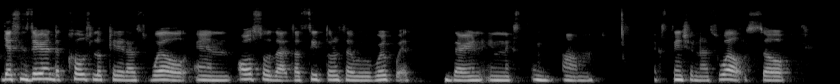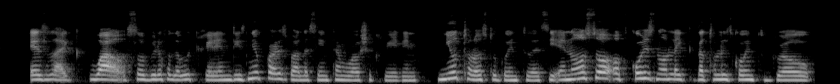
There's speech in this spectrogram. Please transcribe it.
yeah, since they're in the coast located as well, and also that the seed that we work with, they're in, in, in um, extension as well. So it's like wow, so beautiful that we're creating these new products, but at the same time we're also creating new turtles to go into the sea. And also, of course, it's not like the turtle is going to grow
